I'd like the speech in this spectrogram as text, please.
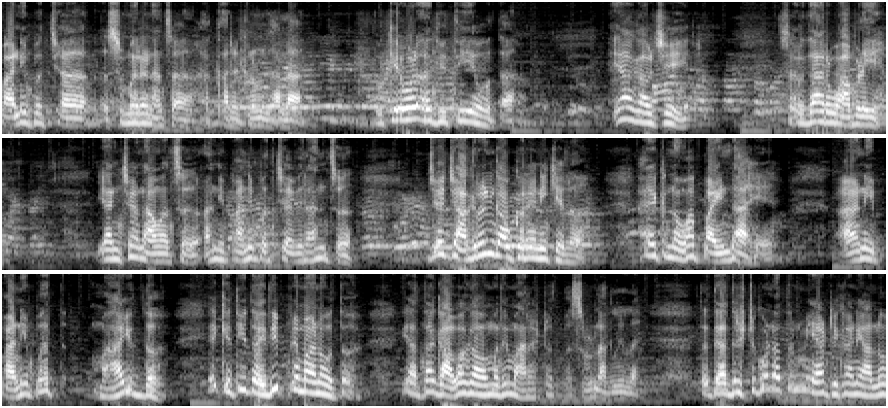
पानिपतच्या स्मरणाचा हा कार्यक्रम झाला. तो केवळ अद्वितीय होता. या गावचे सरदार वाबळे यांच्या नावाचं आणि पानिपतच्या वीरांचं जे जागरण गावकऱ्यांनी केलं हा एक नवा पायंडा आहे. आणि पानिपत महायुद्ध हे किती दैदिप्यमान होतं हे आता गावागावामध्ये महाराष्ट्रात पसरू लागलेलं आहे. तर त्या दृष्टिकोनातून मी या ठिकाणी आलो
